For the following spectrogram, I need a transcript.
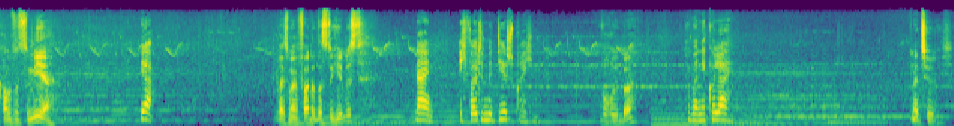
kommst du zu mir? Ja, Weiß mein Vater, dass du hier bist? nein, ich wollte mit dir sprechen. Worüber? Über Nikolai. Natürlich.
